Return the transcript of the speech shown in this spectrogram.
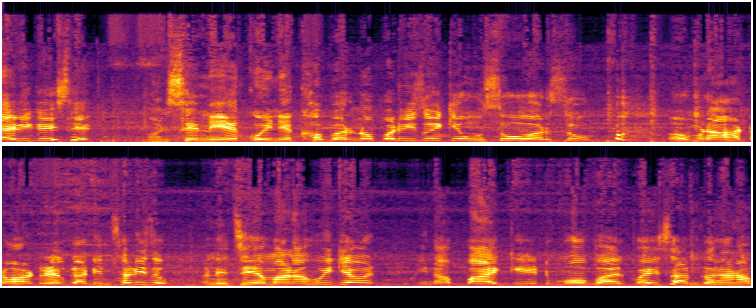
આવી ગઈ છે. છે ને, કોઈને ખબર ન પડવી જોઈએ કે હું સોર છું. હમણાં હટોહટ રેલગાડીમાં ચડી જાઉં અને જે માણા હોઈ ગયા હોય એના પાકીટ મોબાઈલ, પૈસા ઘરાણા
